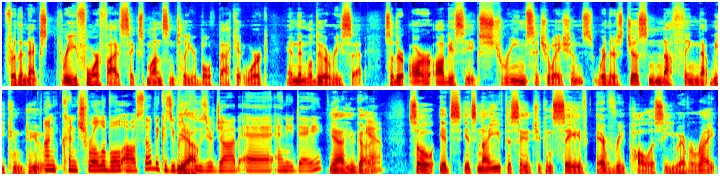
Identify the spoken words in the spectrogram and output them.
for the next three, four, five, six months until you're both back at work. And then we'll do a reset. So there are obviously extreme situations where there's just nothing that we can do. Uncontrollable also because you could Yeah. lose your job a- any day. yeah, you got Yeah. it. So it's it's naive to say that you can save every policy you ever write,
